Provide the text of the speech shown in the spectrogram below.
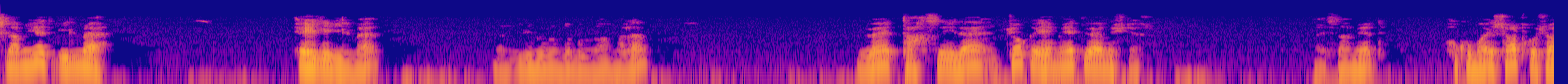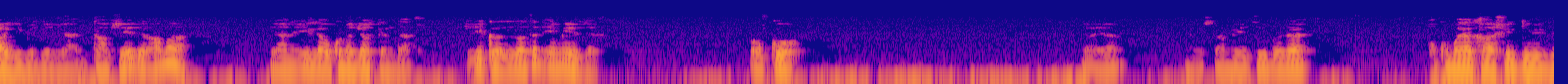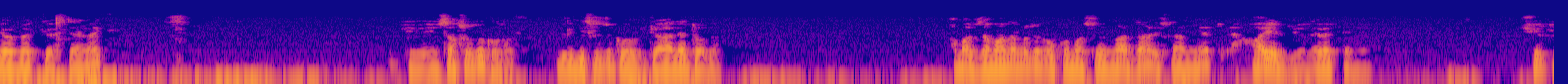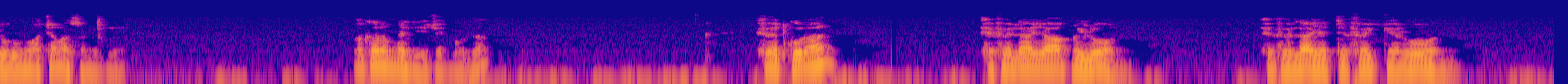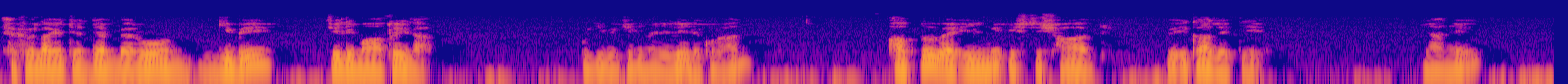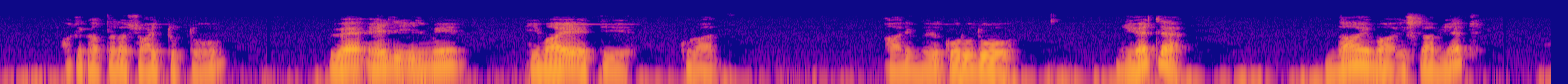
İslamiyet ilme, ehli ilme, yani ilim yolunda bulunanlara ve tahsile çok ehemmiyet vermiştir. Yani İslamiyet okumayı şart koşar gibidir yani. Tavsiyedir ama yani illa okunacaktır der. İkra'da zaten emirdir. Oku. Ya ya. Yani İslamiyet'i böyle okumaya karşı gibi görmek, göstermek e, insafsızlık olur. Bilgisizlik olur, cehalet olur. Ama zamanımızın okumasına da İslamiyet hayır diyor, evet demiyor. Şirk yolunu açamazsınız diyor. Bakalım ne diyecek burada. Evet Kur'an Efela yaqilun Efela yetefekkerun Efela yetedebberun gibi kelimatıyla bu gibi kelimeleriyle Kur'an aklı ve ilmi istişhad ve ikaz ettiği yani hakikatlara şahit tuttuğu ve ehli ilmi himaye ettiği Kur'an alimleri koruduğu cihetle daima İslamiyet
